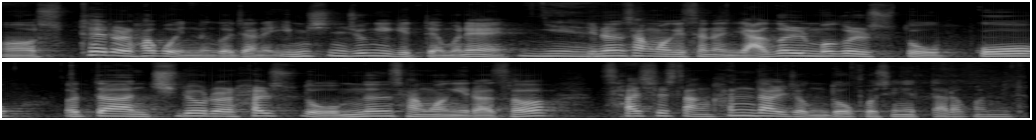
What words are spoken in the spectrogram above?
어, 수태를 하고 있는 거잖아요. 임신 중이기 때문에 예. 이런 상황에서는 약을 먹을 수도 없고 어떠한 치료를 할 수도 없는 상황이라서 사실상 한 달 정도 고생했다라고 합니다.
